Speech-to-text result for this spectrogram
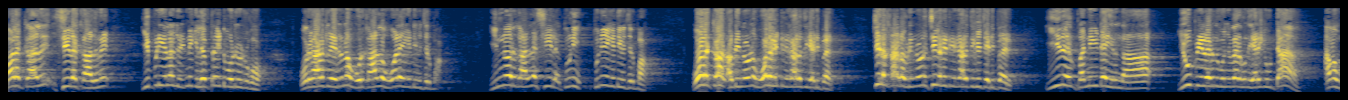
ஓலக்காலு சீலக்காலுன்னு இப்படி எல்லாம் இன்னைக்கு லெஃப்ட் ரைட் போட்டுட்டு இருக்கோம். ஒரு காலத்துல என்னன்னா ஒரு காலில் ஓலையை கட்டி வச்சிருப்பான். இன்னொரு காலில் சீலை துணி துணியை கட்டி வச்சிருப்பான். ஓலைக்கால் அப்படின்னோட ஓலை கட்டின காலத்துக்கு அடிப்பார். சீலக்கால் அப்படின்னோட சீலை கட்டின காலத்துக்கு வச்சு அடிப்பார். இதை பண்ணிக்கிட்டே இருந்தா யூபியில இருந்து கொஞ்சம் பேரை கொஞ்சம் இறக்கி விட்டா அவன்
